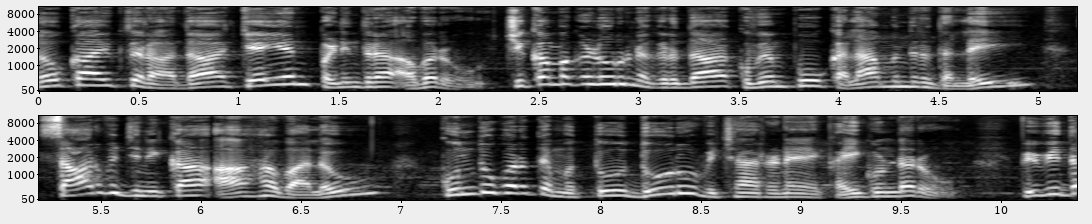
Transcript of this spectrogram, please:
ಲೋಕಾಯುಕ್ತರಾದ ಕೆಎನ್ ಪಣೀಂದ್ರ ಅವರು ಚಿಕ್ಕಮಗಳೂರು ನಗರದ ಕುವೆಂಪು ಕಲಾಮಂದಿರದಲ್ಲಿ ಸಾರ್ವಜನಿಕ ಅಹವಾಲು ಕುಂದುಕೊರತೆ ಮತ್ತು ದೂರು ವಿಚಾರಣೆ ಕೈಗೊಂಡರು. ವಿವಿಧ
